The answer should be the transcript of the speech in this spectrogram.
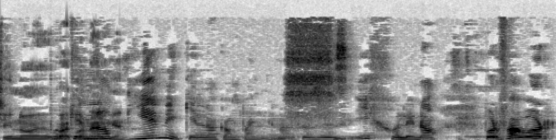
Sí, no porque no tiene quien lo acompañe, ¿no? Entonces, híjole, no. Por favor,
